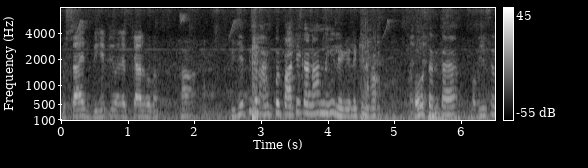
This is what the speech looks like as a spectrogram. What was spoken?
तो शायद बीजेपी वाले चाल होगा। हाँ बीजेपी का हम कोई पार्टी का नाम नहीं लेंगे लेकिन हाँ हो सकता है अपोजिशन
